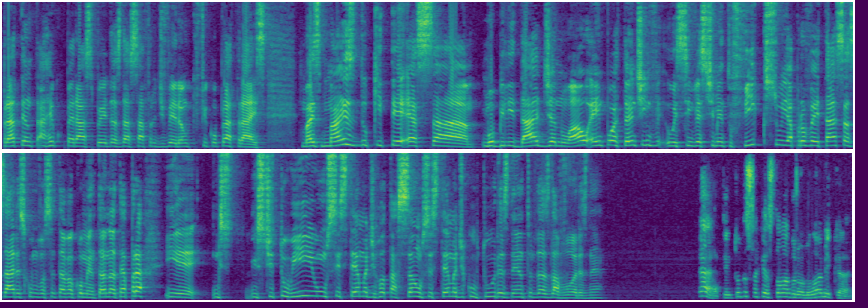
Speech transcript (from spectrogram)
para tentar recuperar as perdas da safra de verão que ficou para trás mas mais do que ter essa mobilidade anual, é importante esse investimento fixo e aproveitar essas áreas, como você estava comentando, até para eh, instituir um sistema de rotação, um sistema de culturas dentro das lavouras, né? É, tem toda essa questão agronômica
